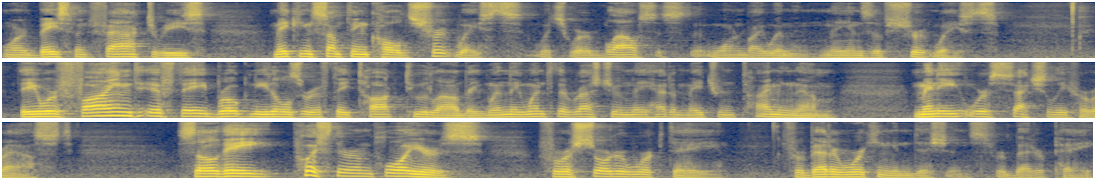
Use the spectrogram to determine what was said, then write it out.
or in basement factories making something called shirtwaists, which were blouses worn by women, millions of shirtwaists. They were fined if they broke needles or if they talked too loudly. When they went to the restroom, they had a matron timing them. Many were sexually harassed. So they pushed their employers for a shorter workday, for better working conditions, for better pay.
